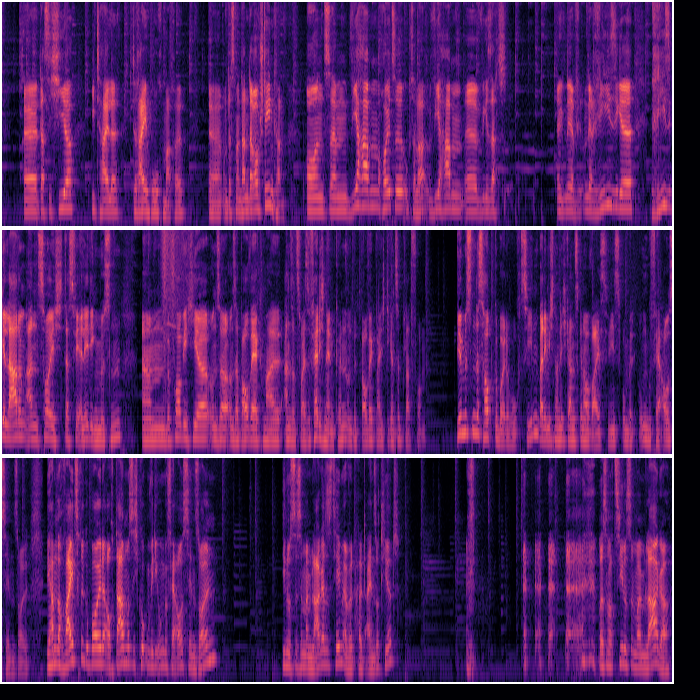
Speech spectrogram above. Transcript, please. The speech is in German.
äh, dass ich hier die Teile 3 hoch mache. Äh, und dass man dann darauf stehen kann. Und ähm, wir haben heute, upsala, wir haben, äh, wie gesagt, eine, eine riesige riesige Ladung an Zeug, das wir erledigen müssen, ähm, bevor wir hier unser, unser Bauwerk mal ansatzweise fertig nennen können. Und mit Bauwerk meine ich die ganze Plattform. Wir müssen das Hauptgebäude hochziehen, bei dem ich noch nicht ganz genau weiß, wie es ungefähr aussehen soll. Wir haben noch weitere Gebäude, auch da muss ich gucken, wie die ungefähr aussehen sollen. Sinus ist in meinem Lagersystem, er wird halt einsortiert. Was macht Sinus in meinem Lager?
